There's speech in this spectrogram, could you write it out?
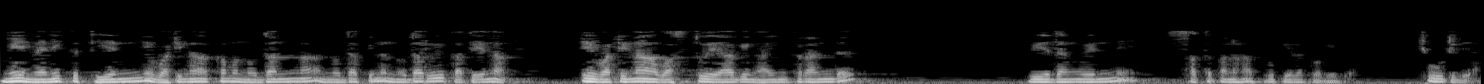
මේ මණික තියෙන්නේ වටිනාකම නොදන්නා නොදකින නොදරුවේ කතේ නම් ඒ වටිනා වස්තුව එයාගෙන් අයින්කරනද වියදම් වෙන්නේ 750ක් රුපියලක් වගේ දෙයක්. චූටි දෙයක්.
